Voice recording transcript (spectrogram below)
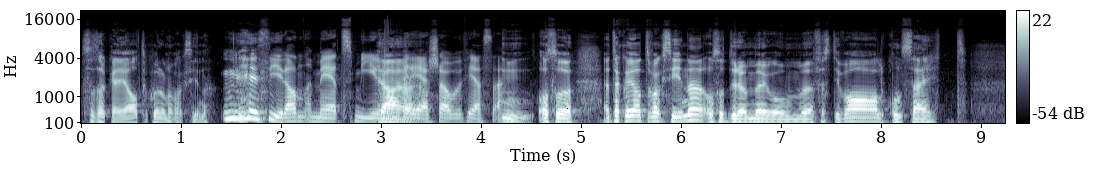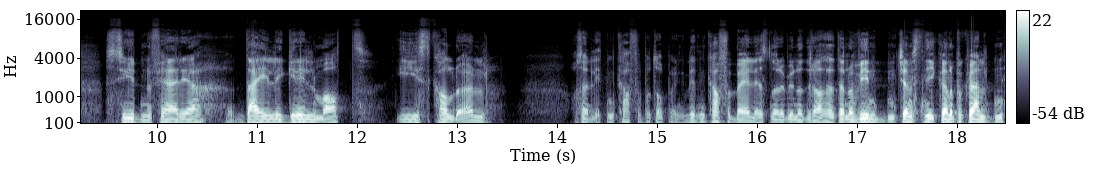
så takker jeg ja til koronavaksine. Sier han med et smil Ja, ja, ja. brer seg over fjeset. Mm. Og så Jeg takker ja til vaksine, og så drømmer jeg om festival, konsert, sydenferie, deilig grillmat, iskald øl. Og så en liten kaffe på toppen. En liten kaffe-Baileys når det begynner å dra seg til. Når vinden kommer snikende på kvelden.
